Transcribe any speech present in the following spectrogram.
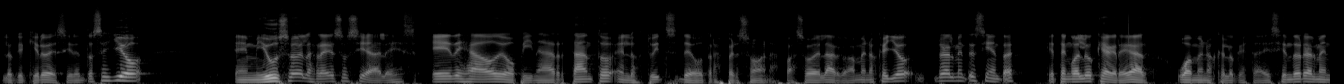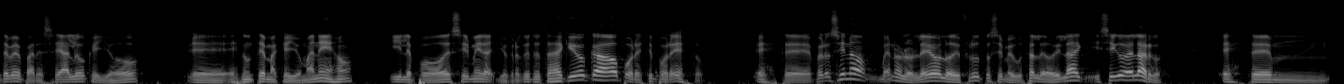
lo que quiero decir. Entonces yo, en mi uso de las redes sociales, he dejado de opinar tanto en los tweets de otras personas. Paso de largo. A menos que yo realmente sienta que tengo algo que agregar. O a menos que lo que está diciendo realmente me parece algo que yo... Eh, es de un tema que yo manejo. Y le puedo decir, mira, yo creo que tú estás equivocado por esto y por esto. Este, pero si no, bueno, lo leo, lo disfruto, si me gusta le doy like y sigo de largo. Este, mm,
